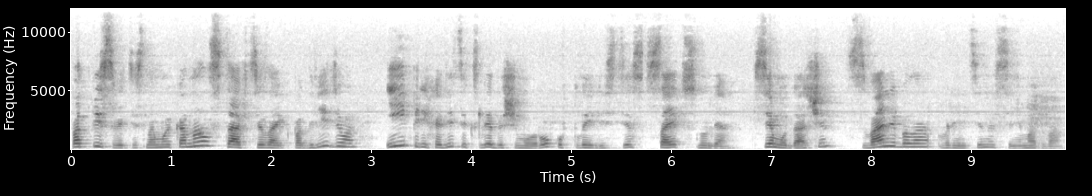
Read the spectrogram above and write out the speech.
Подписывайтесь на мой канал, ставьте лайк под видео и переходите к следующему уроку в плейлисте «Сайт с нуля». Всем удачи! С вами была Валентина Синема 2.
